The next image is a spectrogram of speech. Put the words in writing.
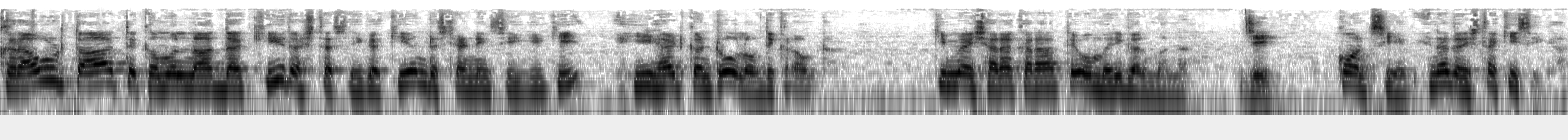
ਕਰਾਊਡ ਦਾ ਤੇ ਕਮਲਨਾਥ ਦਾ ਕੀ ਰਸ਼ਤਾ ਸੀਗਾ ਕੀ ਅੰਡਰਸਟੈਂਡਿੰਗ ਸੀਗੀ ਕਿ He had control of the crowd ਕਿ ਮੈਂ ਇਸ਼ਾਰਾ ਕਰਾਂ ਤੇ ਉਹ ਮੇਰੀ ਗੱਲ ਮੰਨਣ ਜੀ ਕੌਣ ਸੀ ਇਹਨਾਂ ਦਾ ਰਿਸ਼ਤਾ ਕੀ ਸੀਗਾ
